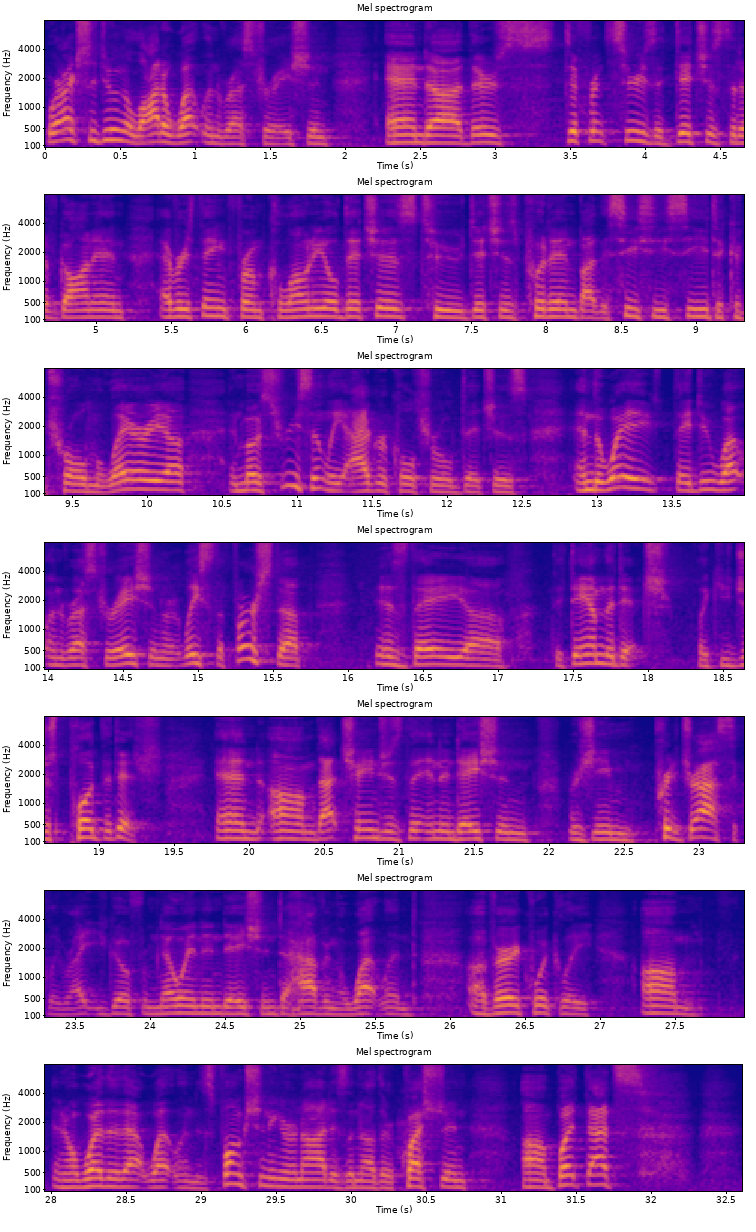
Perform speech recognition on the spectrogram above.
we're actually doing a lot of wetland restoration, and uh, there's different series of ditches that have gone in, everything from colonial ditches to ditches put in by the CCC to control malaria, and most recently agricultural ditches. And the way they do wetland restoration, or at least the first step, is they, uh, they dam the ditch. Like you just plug the ditch. And um, that changes the inundation regime pretty drastically, right? You go from no inundation to having a wetland uh, very quickly. Um, and whether that wetland is functioning or not is another question. Um, but that's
